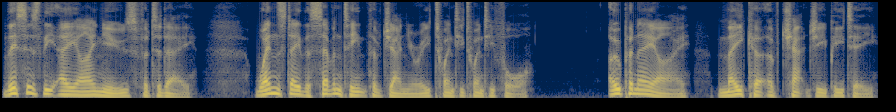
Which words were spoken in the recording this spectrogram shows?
This is the AI news for today, Wednesday, the 17th of January 2024. OpenAI, maker of ChatGPT,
